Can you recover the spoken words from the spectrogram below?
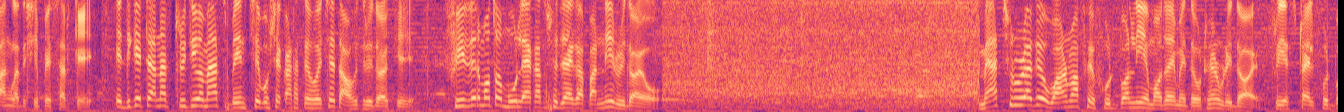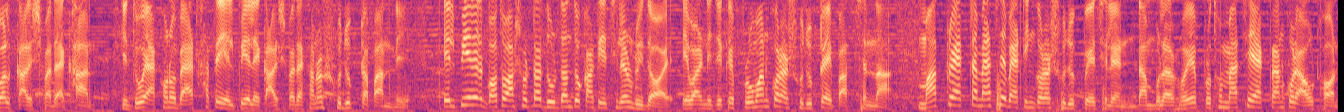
বাংলাদেশি পেসারকে। এদিকে টানা তৃতীয় ম্যাচ বেঞ্চে বসে কাটাতে হয়েছে তাহিদ হৃদয়কে। ফিজের মতো মূল একাদশে জায়গা পাননি হৃদয়ও। ম্যাচ শুরুর আগে ওয়ার্ম আপে ফুটবল নিয়ে মজায় মেতে ওঠেন হৃদয়। ফ্রি স্টাইল ফুটবল কারিশমা দেখান। কিন্তু এখনও ব্যাট হাতে এলপিএলে কারিশমা দেখানোর সুযোগটা পাননি। এলপিএল এর গত আসরটা দুর্দান্ত কাটিয়েছিলেন হৃদয়। এবার নিজেকে প্রমাণ করার সুযোগটাই পাচ্ছেন না। মাত্র একটা ম্যাচে ব্যাটিং করার সুযোগ পেয়েছিলেন। ডাম্বুলার হয়ে প্রথম ম্যাচে এক রান করে আউট হন।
